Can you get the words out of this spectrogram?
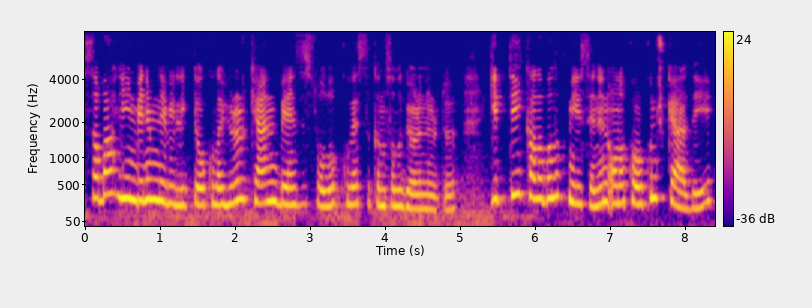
Sabahleyin benimle birlikte okula yürürken benzi soluk ve sıkıntılı görünürdü. Gittiği kalabalık Nise'nin ona korkunç geldiği,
